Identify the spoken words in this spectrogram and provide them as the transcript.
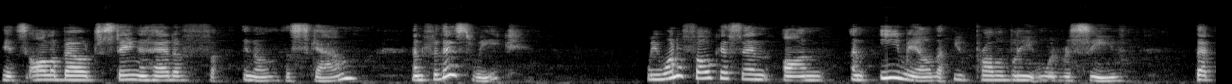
It's all about staying ahead of, you know, the scam. And for this week, we want to focus in on an email that you probably would receive that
